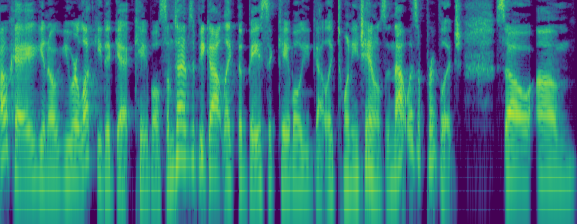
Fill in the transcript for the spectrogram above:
okay, you know, you were lucky to get cable. Sometimes if you got like the basic cable, you got like 20 channels, and that was a privilege. So, um,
